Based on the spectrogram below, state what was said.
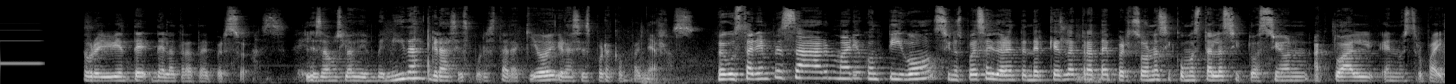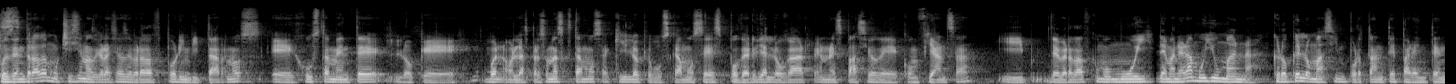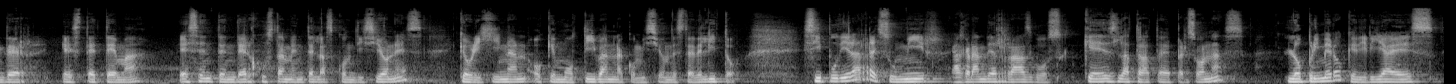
sobreviviente de la trata de personas. Les damos la bienvenida, gracias por estar aquí hoy, gracias por acompañarnos. Me gustaría empezar, Mario, contigo, si nos puedes ayudar a entender qué es la trata de personas y cómo está la situación actual en nuestro país. Pues de entrada, muchísimas gracias de verdad por invitarnos. Eh, justamente lo que, bueno, las personas que estamos aquí lo que buscamos es poder dialogar en un espacio de confianza y de verdad como muy, de manera muy humana. Creo que lo más importante para entender este tema es entender justamente las condiciones que originan o que motivan la comisión de este delito. Si pudiera resumir a grandes rasgos qué es la trata de personas, lo primero que diría es,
